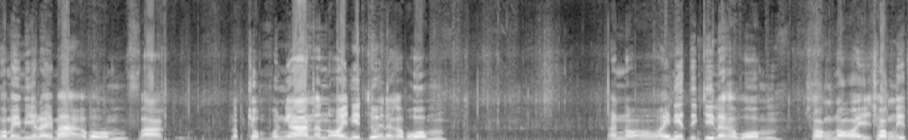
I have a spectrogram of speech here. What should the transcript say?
ก็ไม่มีอะไรมากครับผม ฝากรับชมผลงานอันน้อยนิดด้วยนะครับผมอันน้อยนิดจริงๆนะครับผม ช่องน้อยช่องนิด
